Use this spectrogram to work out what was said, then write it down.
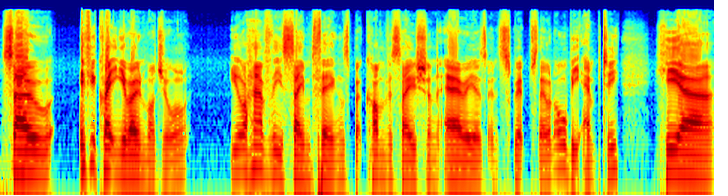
So if you're creating your own module, you'll have these same things, but conversation, areas, and scripts, they will all be empty. Here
